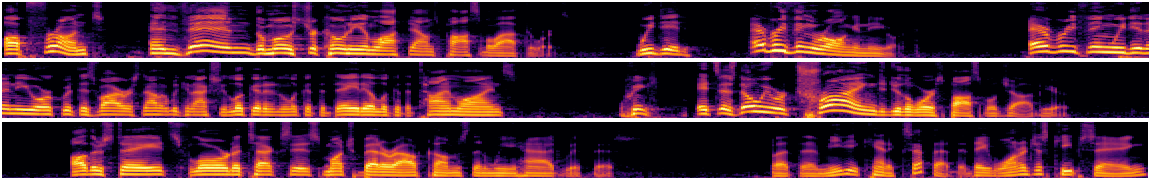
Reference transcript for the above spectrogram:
up front and then the most draconian lockdowns possible afterwards. We did everything wrong in New York. Everything we did in New York with this virus, now that we can actually look at it and look at the data, look at the timelines, we, it's as though we were trying to do the worst possible job here. Other states, Florida, Texas, much better outcomes than we had with this. But the media can't accept that. They want to just keep saying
